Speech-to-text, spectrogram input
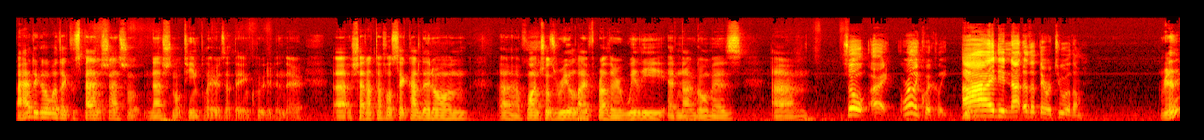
I had to go with like the Spanish national national team players that they included in there. Uh, shout out to Jose Calderon, uh, Juancho's real life brother Willie Hernangomez. Um, So, all right, really quickly, I did not know that there were two of them. really?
